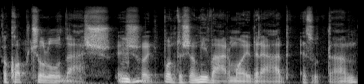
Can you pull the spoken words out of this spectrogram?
a kapcsolódás, és uh-huh. hogy pontosan mi vár majd rád ezután,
